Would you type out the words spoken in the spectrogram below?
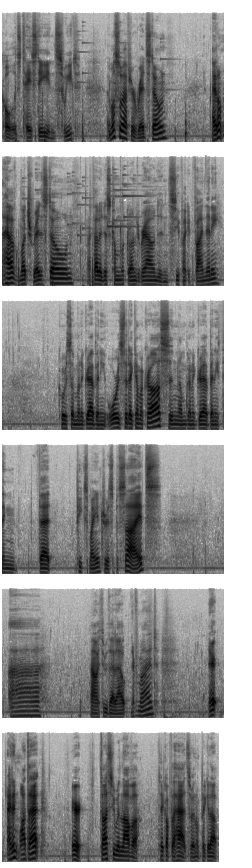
coal is tasty and sweet. I'm also after redstone. I don't have much redstone. I thought I'd just come look underground and see if I could find any. Of course, I'm going to grab any ores that I come across, and I'm going to grab anything that piques my interest besides. Uh, oh, I threw that out. Never mind. There, I didn't want that. Here, toss you in lava. Take off the hat so I don't pick it up.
